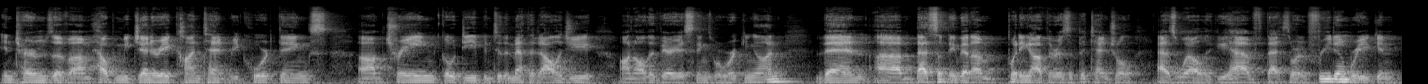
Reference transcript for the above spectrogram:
in terms of um, helping me generate content, record things, um, train, go deep into the methodology on all the various things we're working on, then um, that's something that I'm putting out there as a potential as well. If you have that sort of freedom where you can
